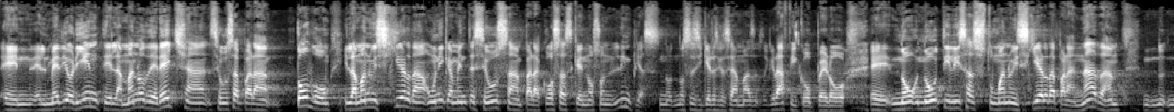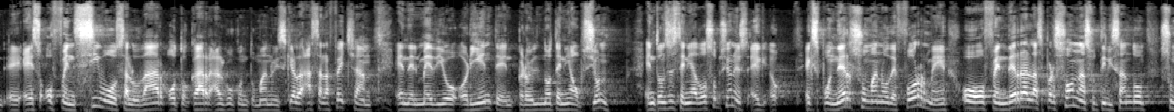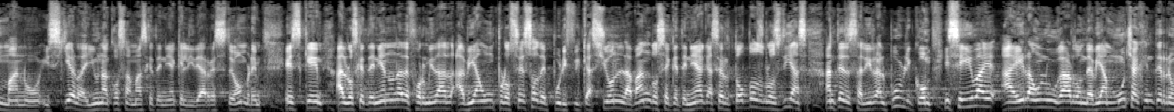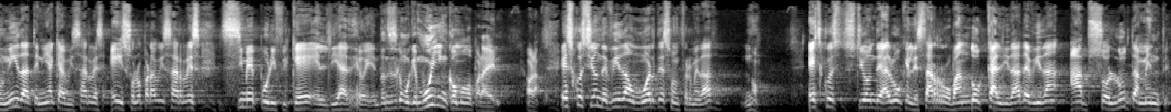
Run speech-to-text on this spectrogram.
en el Medio Oriente la mano derecha se usa para todo y la mano izquierda únicamente se usa para cosas que no son limpias. No, sé si quieres que sea más gráfico, pero eh, no, no, utilizas tu mano izquierda para nada. Eh, es ofensivo saludar o tocar algo con tu mano izquierda. Hasta la fecha en el Medio Oriente, pero él no tenía opción. Entonces tenía dos opciones, e, exponer su mano deforme o ofender a las personas utilizando su mano izquierda. Y una cosa más que tenía que lidiar este hombre es que a los que tenían una deformidad había un proceso de purificación lavándose que tenía que hacer todos los días antes de salir al público. Y se iba a ir a un lugar donde había mucha gente reunida, tenía que avisarles, hey, solo para avisarles si me purifiqué el día de hoy. Entonces como que muy incómodo para él. Ahora, ¿es cuestión de vida o muerte su enfermedad? No. ¿Es cuestión de algo que le está robando calidad de vida? Absolutamente.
